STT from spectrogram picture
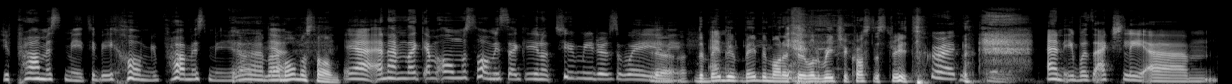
you promised me to be home. You promised me, you know. Yeah, I'm almost home. Yeah, and I'm like, I'm almost home. It's like, you know, two meters away. Yeah. he- The baby and- baby monitor will reach across the street. correct. and it was actually um,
